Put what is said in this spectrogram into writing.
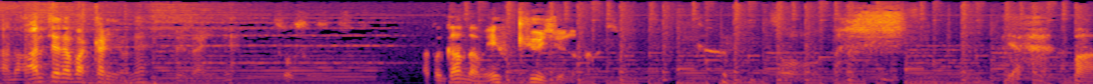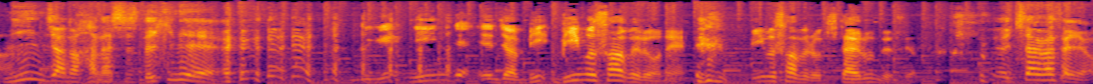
あの、アンテナばっかりのね、デザインね。そうそうそう。あと、ガンダム F90 の話。そう。いや、まあ。忍者の話できねえ。忍者、え、じゃあビ、ビームサーベルをね、ビームサーベルを鍛えるんですよ。鍛えませんよ。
